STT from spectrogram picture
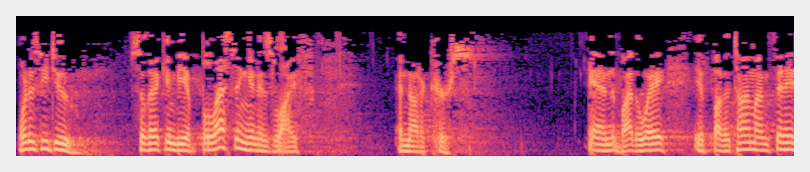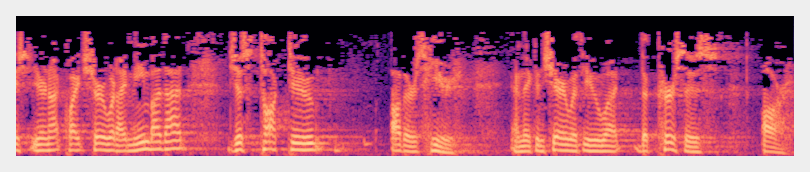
What does he do? So that it can be a blessing in his life and not a curse. And by the way, if by the time I'm finished you're not quite sure what I mean by that, just talk to others here and they can share with you what the curses are.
